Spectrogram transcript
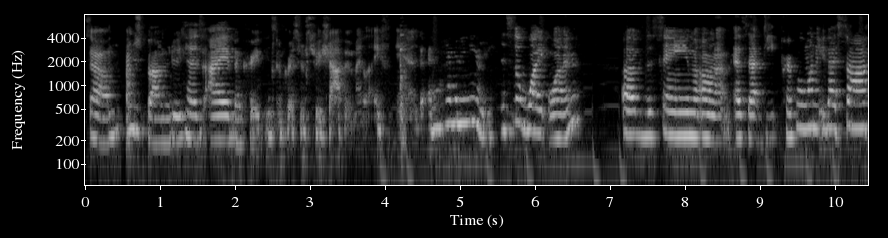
So I'm just bummed because I've been craving some Christmas tree shop in my life and I don't have any near me. This is the white one of the same um, as that deep purple one that you guys saw,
